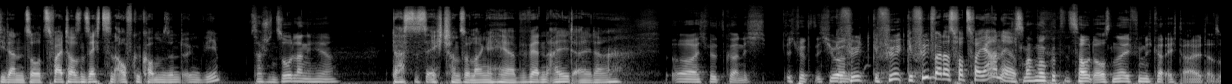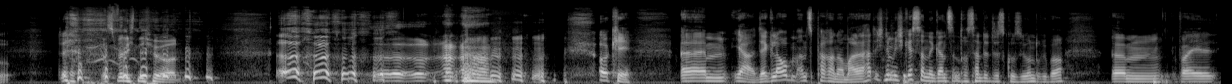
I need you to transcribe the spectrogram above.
die dann so 2016 aufgekommen sind irgendwie. Ist das schon so lange her? Das ist echt schon so lange her. Wir werden alt, Alter. Oh, ich will es gar nicht. Ich will es nicht hören. Gefühlt, gefühlt, gefühlt war das vor zwei Jahren erst. Mach mal kurz den Sound aus, ne? Ich fühle mich gerade echt alt, also. Das will ich nicht hören. Okay. Ähm, ja, der Glauben ans Paranormale. Da hatte ich nämlich gestern eine ganz interessante Diskussion drüber, ähm, weil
